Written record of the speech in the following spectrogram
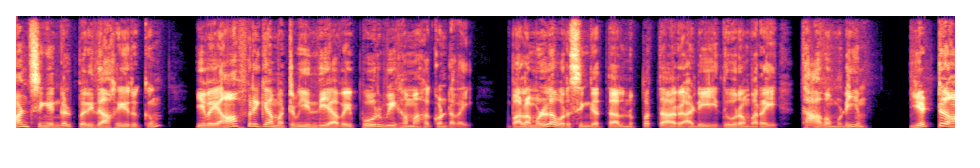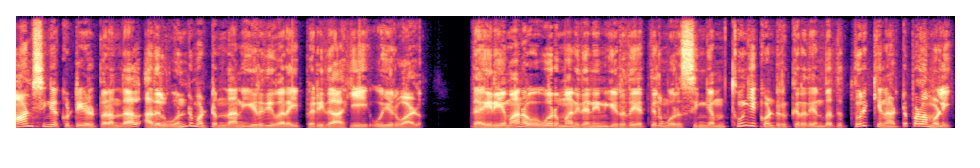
ஆண் சிங்கங்கள் பெரிதாக இருக்கும். இவை ஆப்பிரிக்கா மற்றும் இந்தியாவை பூர்வீகமாக கொண்டவை. பலமுள்ள ஒரு சிங்கத்தால் முப்பத்தாறு அடி தூரம் வரை தாவ முடியும். எட்டு ஆண் சிங்க குட்டிகள் பிறந்தால் அதில் ஒன்று மட்டும்தான் இறுதி வரை பெரிதாகி உயிர் வாழும். தைரியமான ஒவ்வொரு மனிதனின் இருதயத்திலும் ஒரு சிங்கம் தூங்கிக் கொண்டிருக்கிறது என்பது துருக்கி நாட்டு பழமொழி.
